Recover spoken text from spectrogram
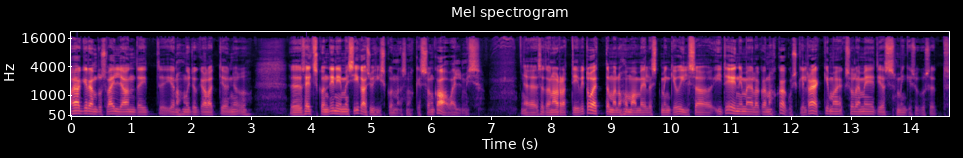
ajakirjandusväljaandeid ja noh, muidugi alati on ju äh, seltskond inimesi igas ühiskonnas, noh, kes on ka valmis äh, seda narratiivi toetama, noh oma meelest mingi õilsa idee nimel, aga noh, ka kuskil rääkima, eks ole, meedias mingisugused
